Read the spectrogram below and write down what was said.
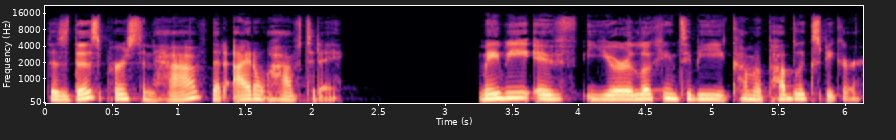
does this person have that I don't have today. Maybe if you're looking to become a public speaker,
